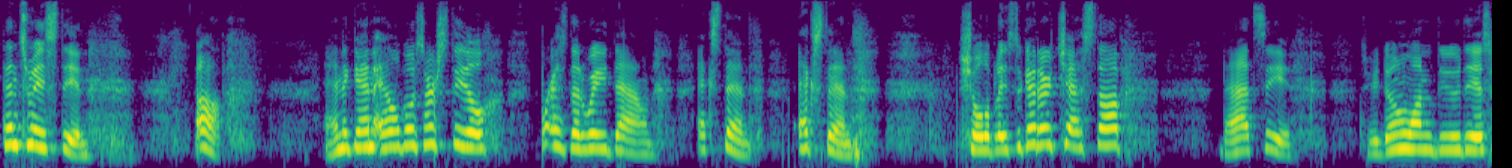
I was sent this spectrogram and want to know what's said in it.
then twist in. Up. And again, elbows are still. Press that weight down. Extend, extend. Shoulder blades together, chest up. That's it. So you don't want to do this.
